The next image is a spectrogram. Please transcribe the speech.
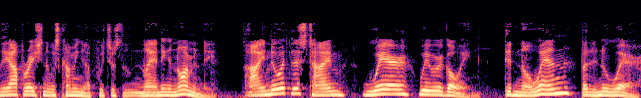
the operation that was coming up, which was the landing in Normandy. I knew at this time where we were going. Didn't know when, but I knew where.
